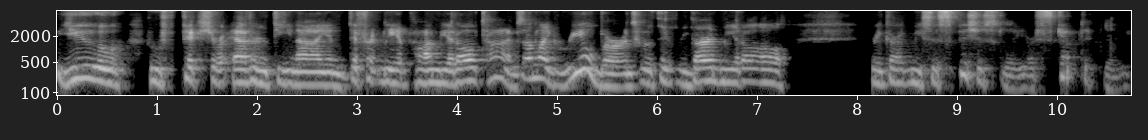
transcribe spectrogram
You who fix your Aventine eye indifferently upon me at all times, unlike real birds who think regard me at all, regard me suspiciously or skeptically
